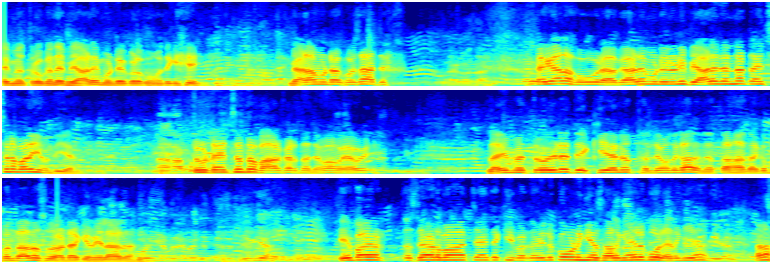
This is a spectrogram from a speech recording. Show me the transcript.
ਤੇ ਮਿੱਤਰੋ ਕਹਿੰਦੇ ਵਿਆਹ ਵਾਲੇ ਮੁੰਡੇ ਕੋਲ ਪਹੁੰਚ ਗਏ। ਵਿਆਹ ਮੁੰਡਾ ਖੁਸ਼ ਆ ਅੱਜ? ਇਹ ਗੱਲ ਹੋਰ ਆ ਵਿਆਹ ਵਾਲੇ ਮੁੰਡੇ ਨੂੰ ਨਹੀਂ ਵਿਆਹ ਵਾਲੇ ਦਿਨ ਨਾ ਟੈਨਸ਼ਨ ਵਾਲੀ ਹੁੰਦੀ ਆ। ਤੂੰ ਟੈਨਸ਼ਨ ਤੋਂ ਬਾਹਰ ਫਿਰਦਾ ਜਮਾ ਹੋਇਆ ਓਏ। ਲਈ ਮਿੱਤਰੋ, ਜਿਹੜੇ ਦੇਖੀ ਆ ਨੇ ਉਹ ਥੱਲਿਓਂ ਦਿਖਾ ਦਿੰਦੇ ਤਾਂ ਤੱਕ ਬੰਦਾ ਦੱਸੋ ਸਾਡਾ ਕਿਵੇਂ ਲੱਗਦਾ। ਆ ਇਹ ਬਾਹਰ ਦੱਸਿਆ ਐਡਵਾਂਸ ਚ ਐ ਤੇ ਕੀ ਫਿਰਦਾ ਵੀ ਲੁਕਾਉਣਗੀਆਂ ਸਾਲੀਆਂ ਇਹ ਲੁਕੋ ਲੈਣਗੀਆਂ। ਹਨਾ?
